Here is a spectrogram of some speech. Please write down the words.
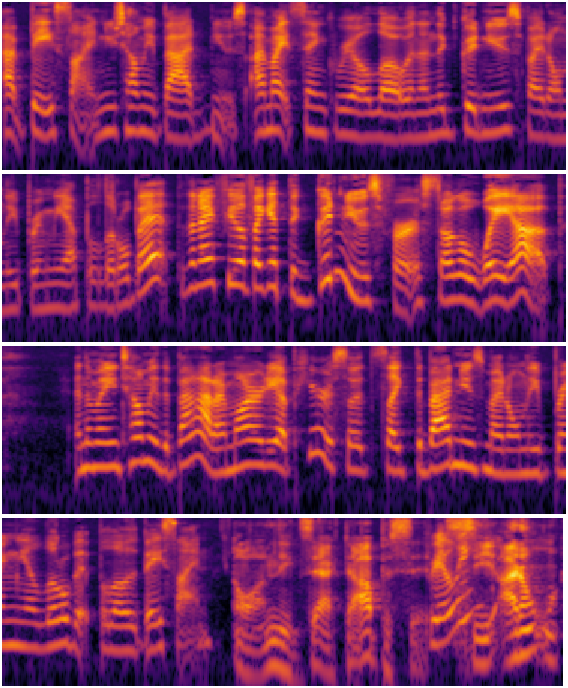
at baseline, you tell me bad news, I might sink real low. And then the good news might only bring me up a little bit. But then I feel if I get the good news first, I'll go way up. And then when you tell me the bad, I'm already up here. So it's like the bad news might only bring me a little bit below the baseline. Oh, I'm the exact opposite. Really? See, I don't want,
